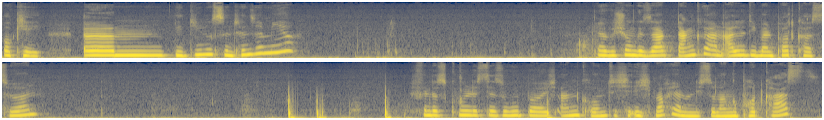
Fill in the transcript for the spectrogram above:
Okay. Ähm, die Dinos sind hinter mir. Ja, wie schon gesagt, danke an alle, die meinen Podcast hören. Ich finde es das cool, dass der so gut bei euch ankommt. Ich, ich mache ja noch nicht so lange Podcasts.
